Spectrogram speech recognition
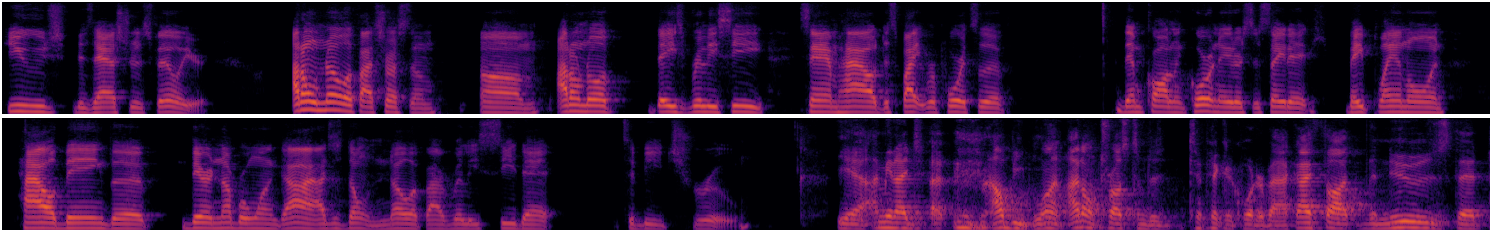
huge, disastrous failure. I don't know if I trust them. Um, I don't know if they really see Sam Howell, despite reports of them calling coordinators to say that they plan on Howell being the their number one guy. I just don't know if I really see that to be true. Yeah, I mean, I, I'll be blunt. I don't trust him to to pick a quarterback. I thought the news that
